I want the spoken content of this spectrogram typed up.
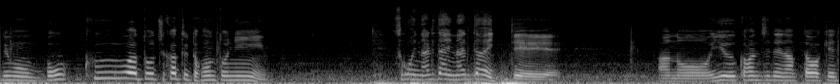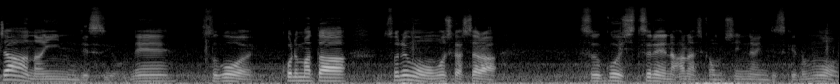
でも僕はどっちかというと本当にすごいなりたいなりたいってあのいう感じでなったわけじゃないんですよね。すごい。これまたそれももしかしたらすごい失礼な話かもしれないんですけども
